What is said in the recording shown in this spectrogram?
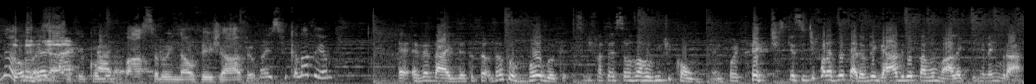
Não, mas verdade, porque como cara. um pássaro inalvejável, mas fica lá dentro. É, é verdade, né? tanto, o rolo que de proteção usar o 20 com. É importante. Esqueci de falar esse detalhe. Obrigado, Gustavo Malek, por me lembrar.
